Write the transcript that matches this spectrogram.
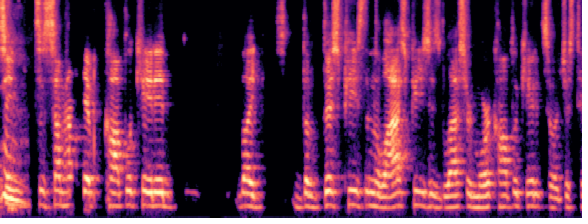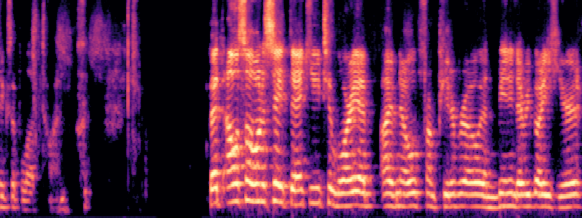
seem to somehow get complicated. Like the this piece than the last piece is less or more complicated, so it just takes up a lot of time. But also, I want to say thank you to Lori. I, I know from Peterborough and meeting everybody here.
